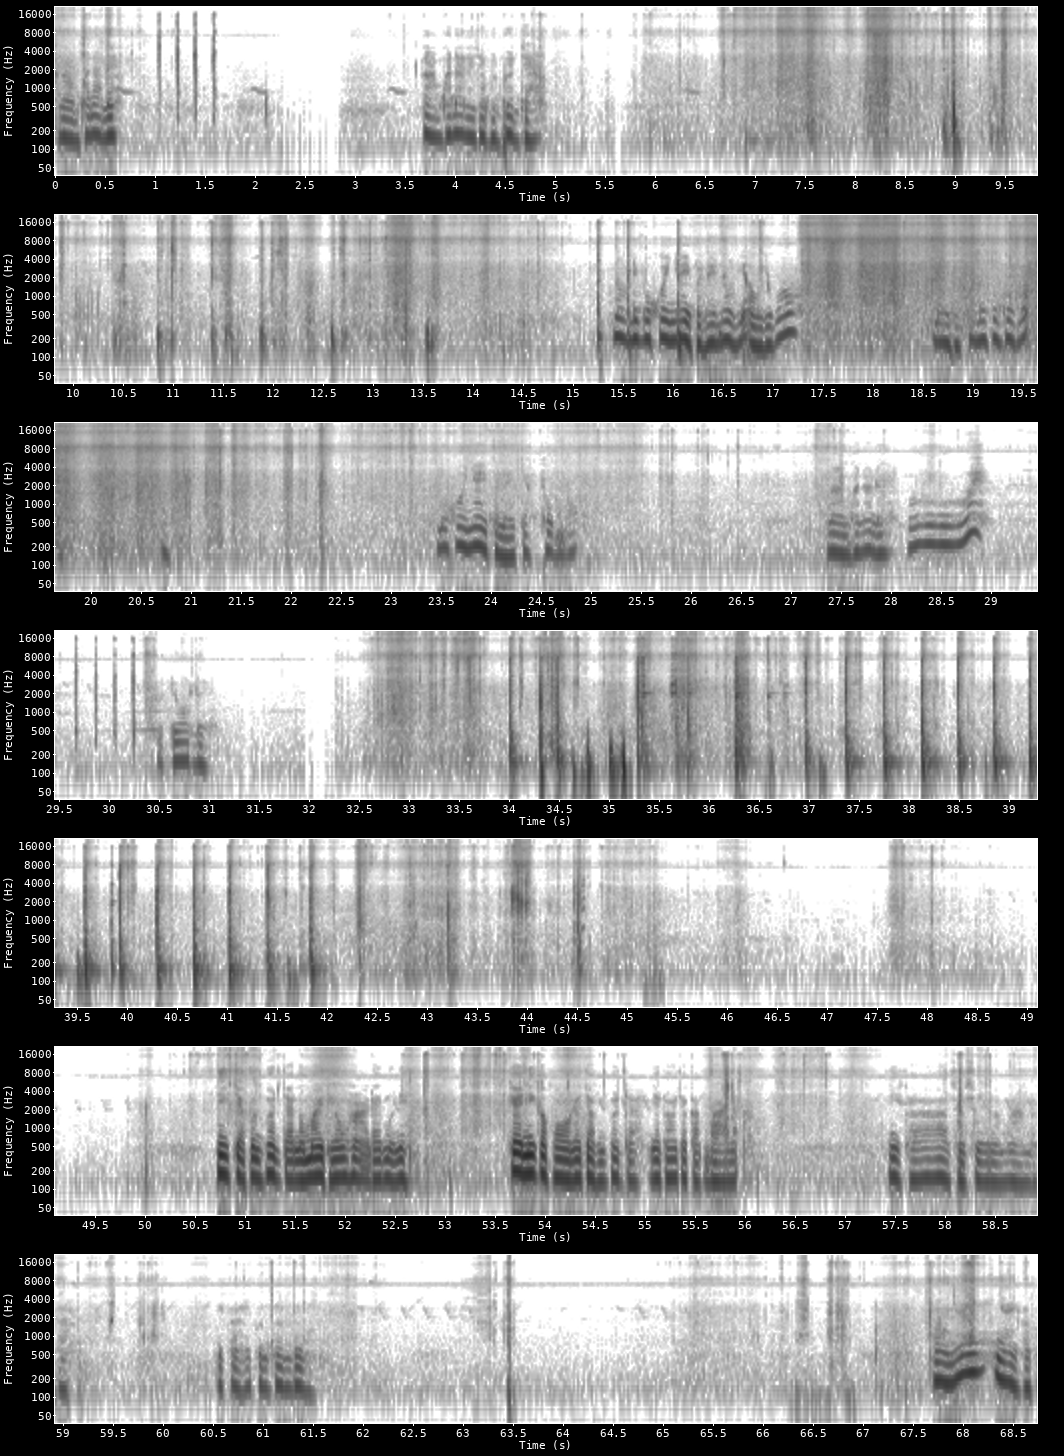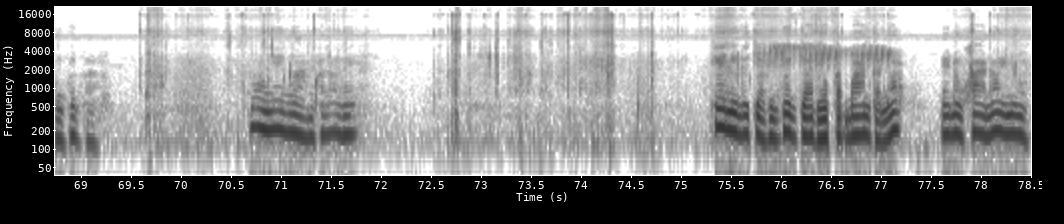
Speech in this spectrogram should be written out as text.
งามขนาดเลย งามขนาดเลยจ้ะเพื่อนๆจ้ะ น้องนี่บ่ค่อยใหญ่ปานใดน้องนี่เอาอยู่บ่ไม่ดูกันนะเพื่อนๆเนาะบ่ค่อยใหญ่ปานใดจ้ะถมบ่งามขนาดเลยโอ้ยสุดยอดเลย นี่จ้ะเพื่อนๆจ้ะน้องไม้เที่เขาหาได้มือนี่แค่นี้ก็พอแล้วจ้ะเพื่อนๆจ้ะยายน้อยจะกลับบ้านละนี่ค่ะสวยๆงามๆเลยค่ะนี่ค่ะให้เพื่อนๆดูมองใหญ่ใหญ่ค่ะเพื่อนๆค่ะมองใหญ่งามขนาดเลยแค่นี้เราจะเพื่อนๆจ้ะเดี๋ยวกลับบ้านกันเนาะได้น้องค่าน้อยนึง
